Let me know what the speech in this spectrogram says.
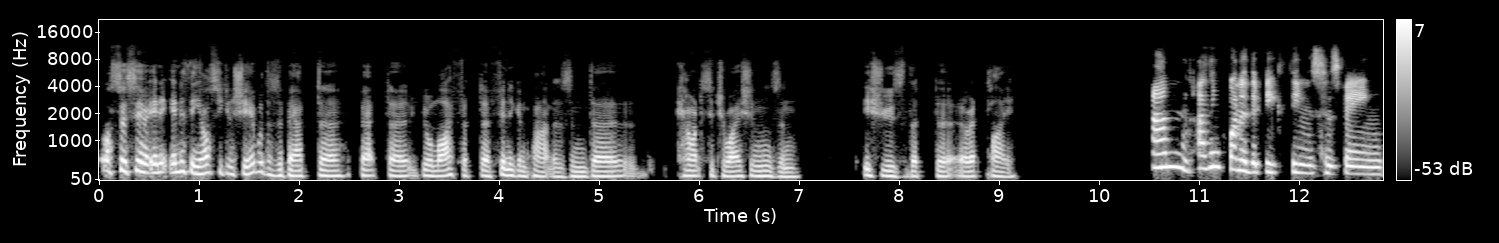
Also, Sarah, any, anything else you can share with us about uh, about uh, your life at uh, Finnegan Partners and uh, current situations and issues that uh, are at play? Um, I think one of the big things has been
